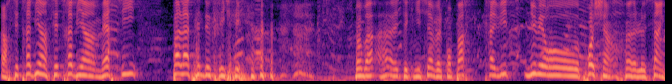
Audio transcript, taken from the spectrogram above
Alors, c'est très bien, c'est très bien. Merci. Pas la peine de crier. bon, bah, ah, les techniciens veulent qu'on parte très vite. Numéro prochain, le 5.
